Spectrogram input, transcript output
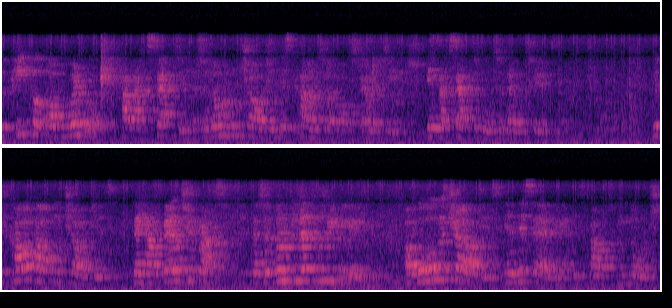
The people of Wirral have accepted that a nominal charge in this climate of austerity is acceptable to them too. With car parking charges, they have failed to grasp that a fundamental review of all the charges in this area is about to be launched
